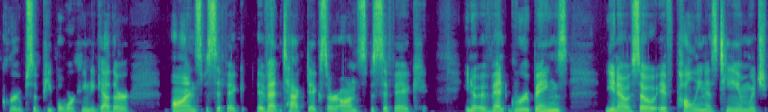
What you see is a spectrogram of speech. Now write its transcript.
groups of people working together on specific event tactics or on specific, you know, event groupings. You know, so if Paulina's team, which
